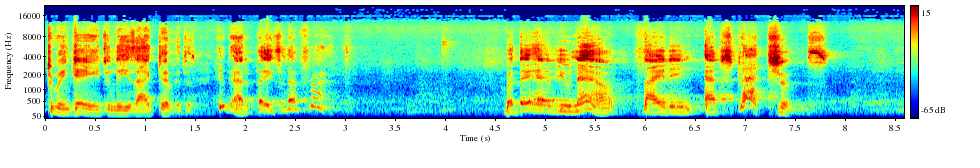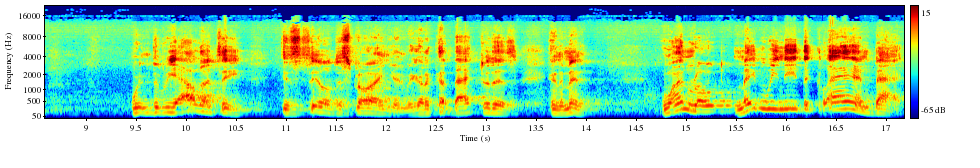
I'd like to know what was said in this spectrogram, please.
to engage in these activities. You got to face it up front. But they have you now fighting abstractions when the reality is still destroying you. And we're going to come back to this in a minute. One wrote, maybe we need the Klan back.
